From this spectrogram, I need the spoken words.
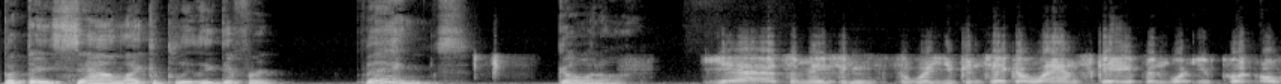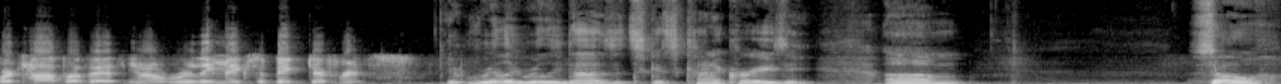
But they sound like completely different things going on. Yeah, it's amazing the way you can take a landscape and what you put over top of it, you know, really makes a big difference. It really, really does. It's it's kind of crazy. Um, so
